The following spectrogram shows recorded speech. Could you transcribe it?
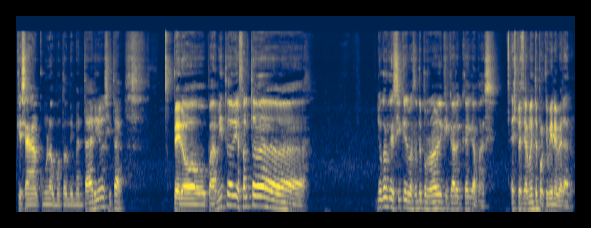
que se han acumulado un montón de inventarios y tal. Pero para mí todavía falta... Yo creo que sí que es bastante probable que ca- caiga más, especialmente porque viene verano.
